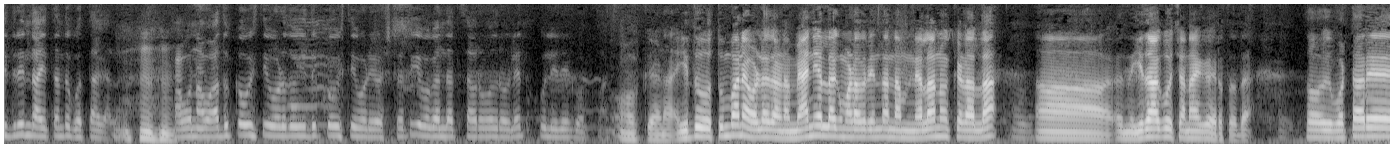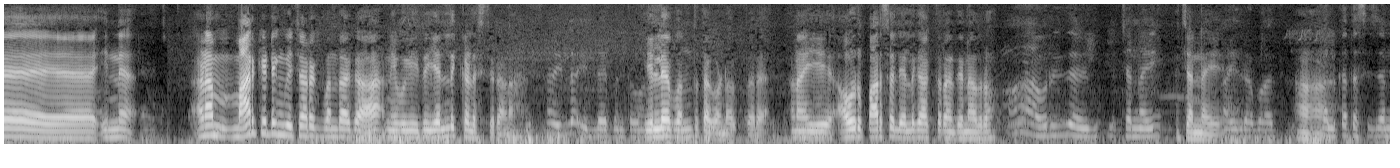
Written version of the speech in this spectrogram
ಇದರಿಂದ ಆಯ್ತಂತ ಗೊತ್ತಾಗಲ್ಲ. ಅವು ನಾವು ಅದಕ್ಕೆ ಔಷಧಿ ಹೊಡೆದು ಇದಕ್ಕೆ ಔಷಧಿ ಹೊಡೆಯೋ ಅಷ್ಟೊತ್ತಿಗೆ ಇವಾಗ ಒಂದು ಹತ್ತು ಸಾವಿರ ಹೋದ್ರೆ ಹೋಗ್ಲಿ ಅಂತ ಕೂಲಿನೇ ಓಕೆ ಅಣ್ಣ. ಇದು ತುಂಬಾನೇ ಒಳ್ಳೇದಣ್ಣ ಮ್ಯಾನ್ಯಲ್ ಆಗಿ ಮಾಡೋದ್ರಿಂದ ನಮ್ಮ ನೆಲನೂ ಕೆಡಲ್ಲ ಇದಾಗೂ ಚೆನ್ನಾಗಿ ಇರ್ತದೆ. ಸೊ ಒಟ್ಟಾರೆ ಇನ್ನೇ ಅಣ್ಣ ಮಾರ್ಕೆಟಿಂಗ್ ವಿಚಾರಕ್ಕೆ ಬಂದಾಗ ನೀವು ಇದು ಎಲ್ಲಿ ಕಳಿಸ್ತೀರ ಅಣ್ಣ? ಸರ್ ಇಲ್ಲ ಇಲ್ಲೇ ಬಂತ ಇಲ್ಲೇ ಬಂದು ತಗೊಂಡು ಹೋಗ್ತಾರೆ. ಅಣ್ಣ ಈ ಅವ್ರ ಪಾರ್ಸಲ್ ಎಲ್ಲಿಗೆ ಹಾಕ್ತಾರೆ ಅಂತ ಏನಾದ್ರು? ಅವ್ರು ಇದೆ ಚೆನ್ನೈ. ಚೆನ್ನೈ. ಹೈದರಾಬಾದ್. ಕಲ್ಕತ್ತಾ ಸೀಸನ್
